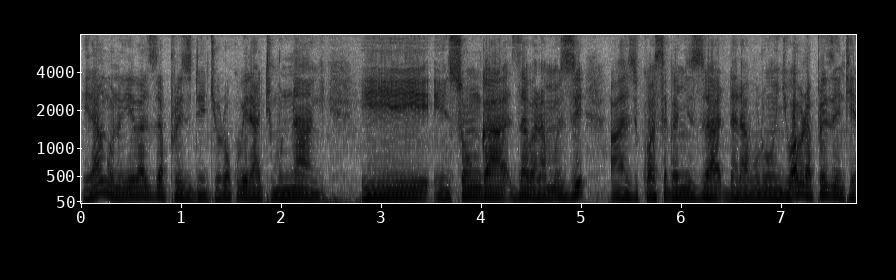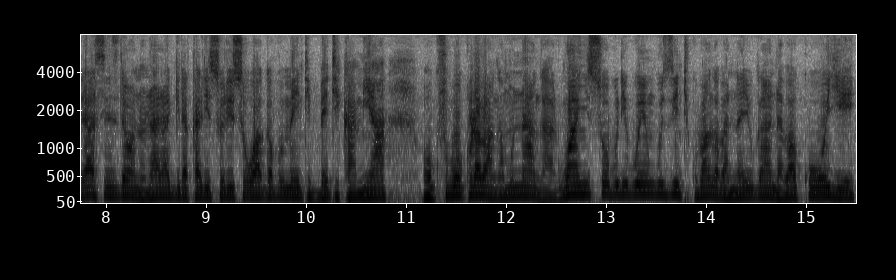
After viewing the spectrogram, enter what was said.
era ngono yeebaziza pulezidenti olw'okubeera nti munnange. E, ensonga z'abalamuzi ah, zikwasaganyiza ddala bulungi. Wabula pulezidenti era asinzira wano n'alagira kaliisoliiso wa gavumenti beti kamya okufuba okulaba nga munnange alwanyisa obuli bw'enguzi nti kubanga bannayuganda bakooye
